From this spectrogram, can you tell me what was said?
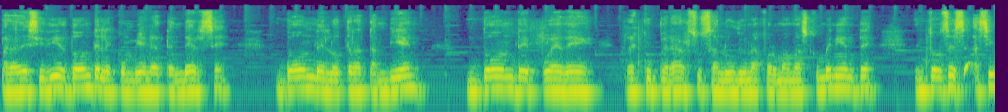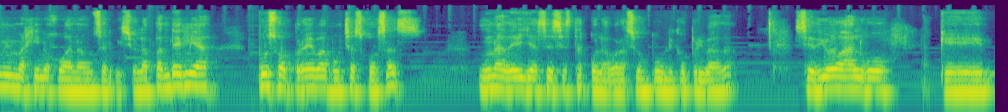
para decidir dónde le conviene atenderse, dónde lo tratan bien, dónde puede recuperar su salud de una forma más conveniente. Entonces, así me imagino, Juana, un servicio. La pandemia puso a prueba muchas cosas. Una de ellas es esta colaboración público-privada. Se dio algo que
